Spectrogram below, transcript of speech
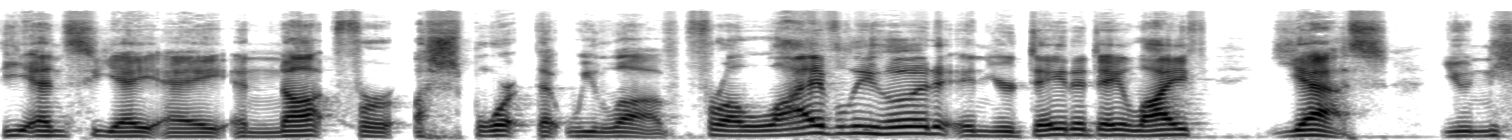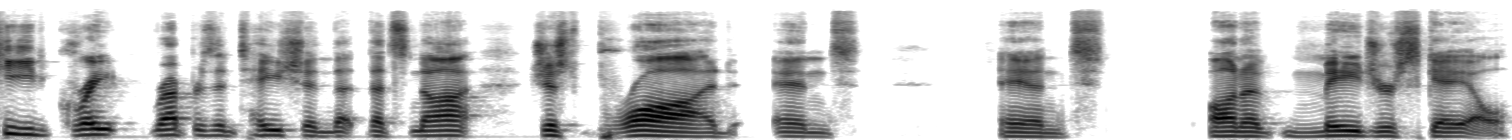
the NCAA and not for a sport that we love. For a livelihood in your day to day life, yes, you need great representation that that's not just broad and and on a major scale.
